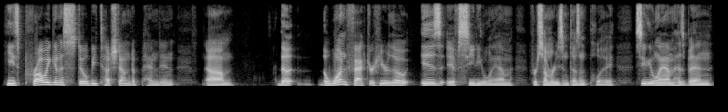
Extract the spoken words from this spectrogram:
He's probably going to still be touchdown dependent. Um, the the one factor here though is if CeeDee Lamb for some reason doesn't play. CeeDee Lamb has been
